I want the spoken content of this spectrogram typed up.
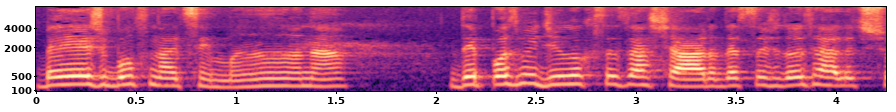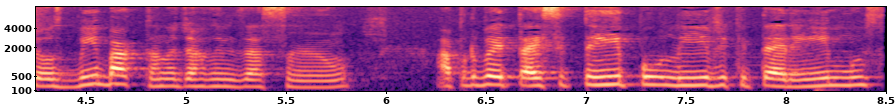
beijo, bom final de semana. Depois me diga o que vocês acharam desses dois reality shows bem bacanas de organização. Aproveitar esse tempo livre que teremos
